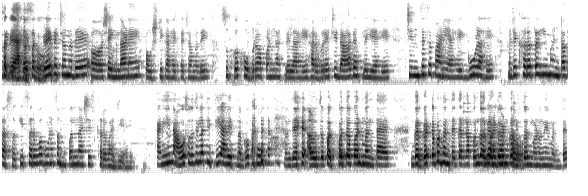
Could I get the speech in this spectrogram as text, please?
सगळे? आहेत हो. सगळे त्याच्यामध्ये शेंगदाणे पौष्टिक आहेत त्याच्यामध्ये सुकं खोबरं आपण घातलेलं आहे हरभऱ्याची डाळ घातलेली आहे चिंचेचं पाणी आहे गुळ आहे म्हणजे खरं तर ही म्हणतात असं की सर्व गुण संपन्न अशीच खरं भाजी आहे आणि नावं सुद्धा तिला किती आहेत ना ग खूप म्हणजे अळूचं फतफत पण म्हणतायत गरगट्ट पण म्हणतात कारण आपण गरगटून गरगट्ट. करतो म्हणूनही म्हणतात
